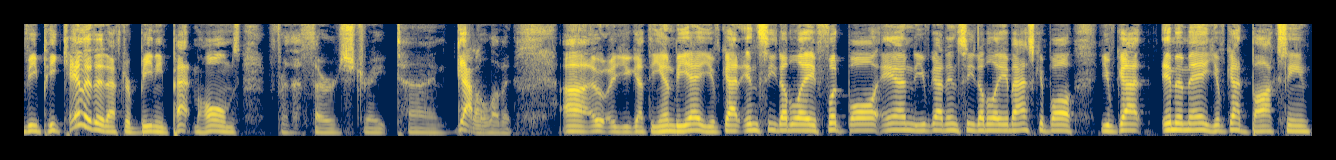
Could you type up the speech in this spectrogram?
MVP candidate after beating Pat Mahomes for the third straight time. Gotta love it. Uh, you got the NBA, you've got NCAA football, and you've got NCAA basketball, you've got MMA, you've got boxing,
